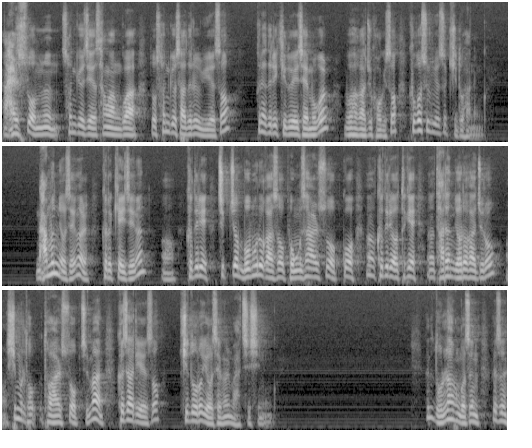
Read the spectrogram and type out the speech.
알 수 없는 선교지의 상황과 또 선교사들을 위해서 그네들이 기도의 제목을 모아가지고 거기서 그것을 위해서 기도하는 거예요. 남은 여생을 그렇게 이제는 어, 그들이 직접 몸으로 가서 봉사할 수 없고 어, 그들이 어떻게 어, 다른 여러 가지로 어, 힘을 더, 더할 수 없지만 그 자리에서 기도로 여생을 마치시는 거예요. 근데 놀라운 것은 그래서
